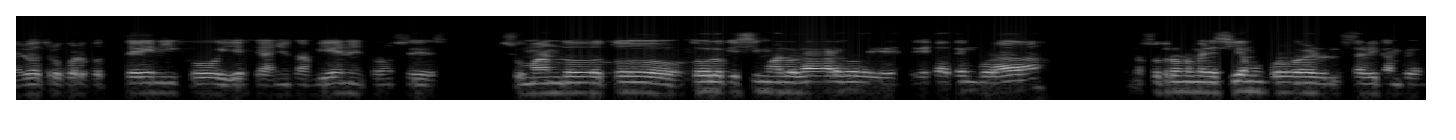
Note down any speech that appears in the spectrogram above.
el otro cuerpo técnico y este año también, entonces sumando todo, todo lo que hicimos a lo largo de, esta temporada, nosotros nos merecíamos poder ser campeón.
